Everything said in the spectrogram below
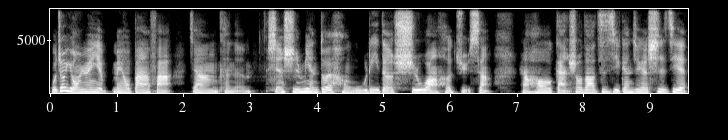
我就永远也没有办法这样，可能先是面对很无力的失望和沮丧，然后感受到自己跟这个世界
